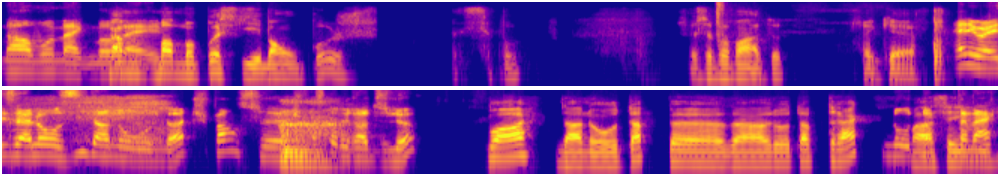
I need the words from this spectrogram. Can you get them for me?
Non, moi, Magma, Même ben, moi, moi, pas s'il est bon ou pas, je je sais pas. Je sais pas pas en tout. Fait que, anyways, allons-y dans nos notes. Je pense, euh, je pense qu'on est rendu là. ouais, dans nos top, euh, dans nos top tracks, Nos On va top essayer. tracks.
